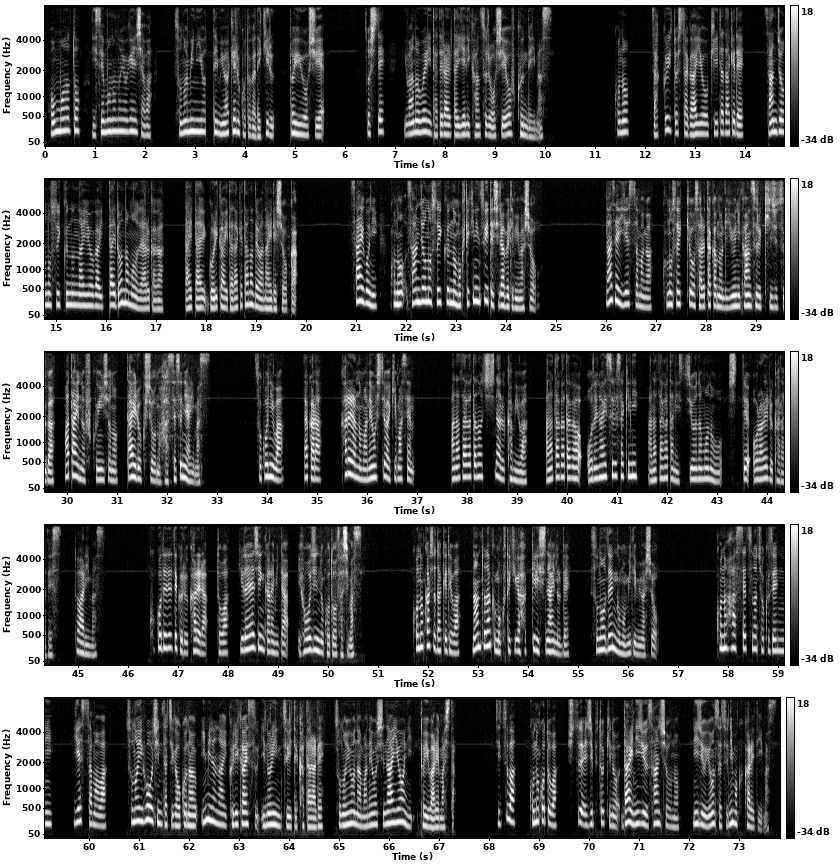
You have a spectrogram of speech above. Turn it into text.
本物と偽物の預言者はその身によって見分けることができるという教え、そして岩の上に建てられた家に関する教えを含んでいます。このざっくりとした概要を聞いただけで、三条の水訓の内容が一体どんなものであるかが、大体ご理解いただけたのではないでしょうか。最後に、この三条の水訓の目的について調べてみましょう。なぜイエス様がこの説教をされたかの理由に関する記述がマタイの福音書の第6章の8節にあります。そこには、だから彼らの真似をしてはいけません。あなた方の父なる神は、あなた方がお願いする先にあなた方に必要なものを知っておられるからです。とあります。ここで出てくる彼らとはユダヤ人から見た違法人のことを指します。この箇所だけではなんとなく目的がはっきりしないので、その前後も見てみましょう。この発節の直前にイエス様はその違法人たちが行う意味のない繰り返す祈りについて語られ、そのような真似をしないようにと言われました。実はこのことは出エジプト記の第23章の24節にも書かれています。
